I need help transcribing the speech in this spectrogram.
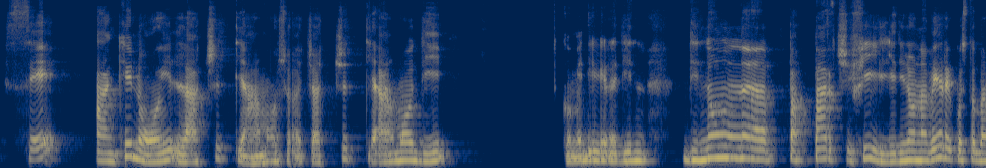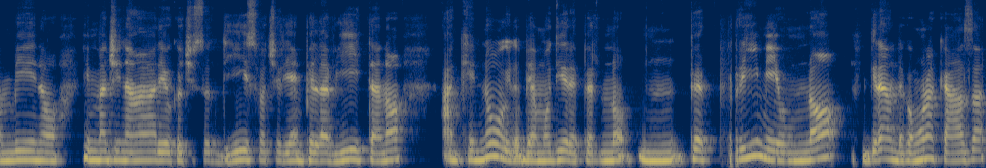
se anche noi la accettiamo, cioè ci accettiamo di come dire, di di non papparci figli, di non avere questo bambino immaginario che ci soddisfa, ci riempie la vita, no, anche noi dobbiamo dire per no mhmm, per primi un no grande come una casa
